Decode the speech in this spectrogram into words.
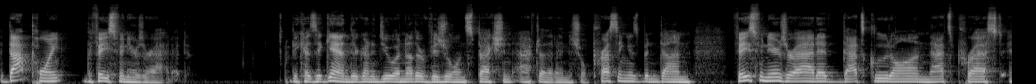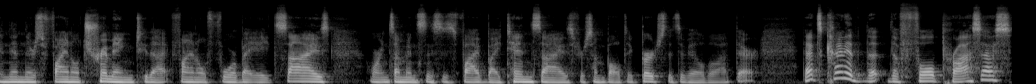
At that point, the face veneers are added because again, they're going to do another visual inspection after that initial pressing has been done. Face veneers are added, that's glued on, that's pressed, and then there's final trimming to that final 4 by 8 size, or in some instances 5 by 10 size for some Baltic birch that's available out there. That's kind of the, the full process.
